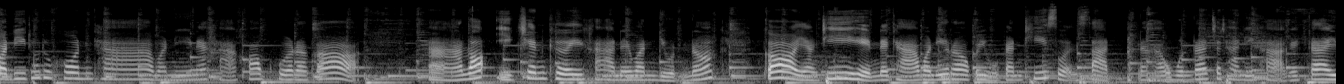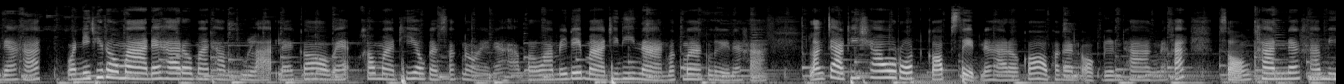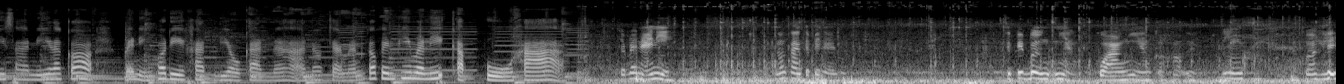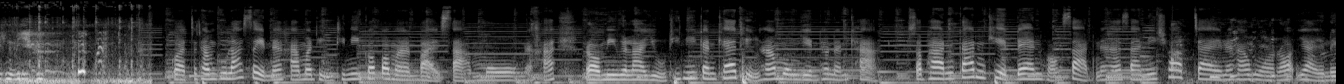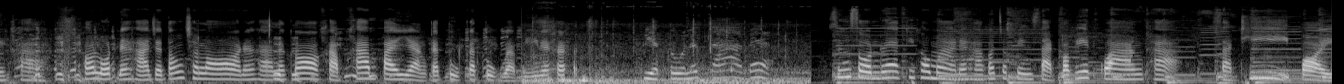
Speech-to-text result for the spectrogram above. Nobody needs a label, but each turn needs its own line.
วัสดีทุกๆคนค่ะ วันนี้นะคะครอบครัวเราก็หาเลาะอีกเช่นเคยค่ะในวันหยุดเนาะก็อย่างที่เห็นนะคะ วันนี้เราไปอยู่กันที่สวนสัตว์นะคะอุบลราชธานีค่ะใกล้ๆนะคะ วันนี้ที่เรามานะคะเรามาทำธุระและก็แวะเข้ามาเที่ยวกันสักหน่อยนะคะ เพราะว่าไม่ได้มาที่นี่นานมากๆเลยนะคะ หลังจากที่เช่ารถกอล์ฟเสร็จนะคะ เราก็พากันออกเดินทางนะคะสองคันนะคะ มีซานี้แล้วก็แม่หนิงพอดีคันเดียวกันนะคะ นอกจากนั้นก็เป็นพี่มะลิกับปู่ค่ะ
จะไปไหนนี่น้องกายจะไปไหนลูกจะไปเบิ่งอีหยังกวางอีหยังก็เขาเอ่ย
เล่น
กวางเล่นเดียว
กว่าจะทำธุระเสร็จนะคะ มาถึงที่นี่ก็ประมาณบ่าย3ามโมงนะคะ เรามีเวลาอยู่ที่นี่กันแค่ถึง5้าโมงเย็นเท่านั้นค่ะสะพานกั้นเขตแดนของสัตว์นะคะซานี่ชอบใจนะคะ หัวเราะใหญ่เลยค่ะ เพราะรถนะคะจะต้องชะลอนะคะ แล้วก็ขับข้ามไปอย่างกระตุกกระตุกแบบนี้นะคะ
เปลี่ยนตัวแล้วจ้าแม่
ซึ่งโซนแรกที่เข้ามานะคะ ก็จะเป็นสัตว์ประเภทกวางค่ะ สัตว์ที่ปล่อย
